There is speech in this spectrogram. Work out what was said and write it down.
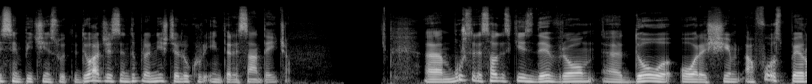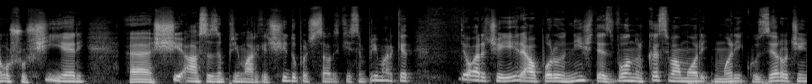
S&P 500, deoarece se întâmplă niște lucruri interesante aici. Uh, bursele s-au deschis de vreo uh, două ore și a fost pe roșu și ieri și astăzi în pre-market și după ce s-au deschis în pre-market, deoarece ieri au apărut niște zvonuri că se va mări, mări cu 0,5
